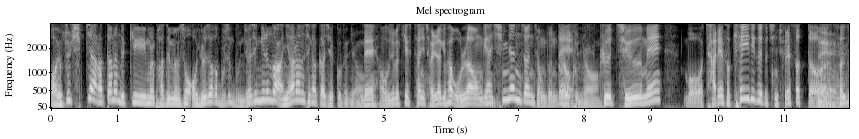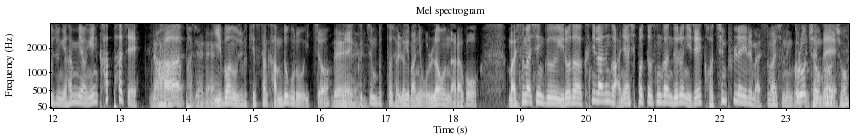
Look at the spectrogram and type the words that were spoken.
어, 좀 쉽지 않았다는 느낌을 받으면서 어 이러다가 무슨 문제가 생기는 거 아니야라는 생각까지 했거든요. 네, 어, 우즈베키스탄이 전력이 확 올라온 게 한 10년 전 정도인데 그렇군요. 그 즈음에 뭐 잘해서 K리그에도 진출했었던 네. 선수 중에 한 명인 카파제가 아, 카파제네. 이번 우즈베키스탄 감독으로 있죠. 네. 네. 그쯤부터 전력이 많이 올라온 나라고 말씀하신 그 이러다 큰일 나는 거 아니야 싶었던 순간들은 이제 거친 플레이를 말씀하시는 것일 그렇죠, 텐데 그렇죠.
